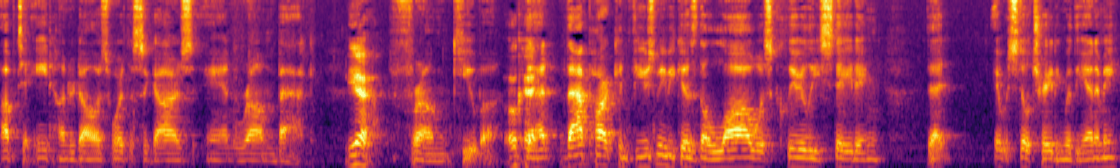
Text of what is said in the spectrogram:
up to eight hundred dollars worth of cigars and rum back Yeah. from Cuba. Okay. That that part confused me because the law was clearly stating that it was still trading with the enemy,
